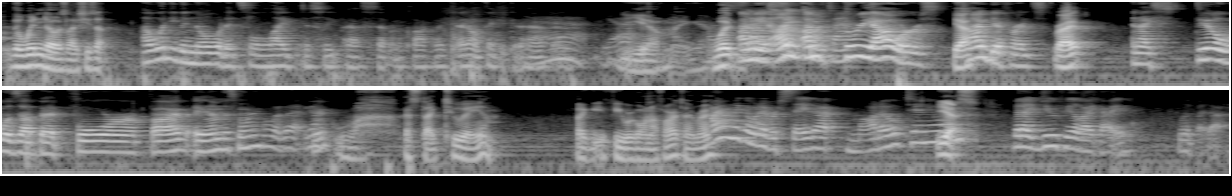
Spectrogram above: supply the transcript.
the windows, like she's up. I wouldn't even know what it's like to sleep past seven o'clock. Like I don't think it could happen. Yeah. Yeah. Yeah, oh my god. What? I I mean, I'm I'm three hours Yeah. time difference, Right? and I still was up at four five a.m. this morning. Oh, I bet. Yeah. Yeah. Wow, that's like two a.m. Like if you were going off our time, right? I don't think I would ever say that motto to anyone. Yes. But I do feel like I live by that.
